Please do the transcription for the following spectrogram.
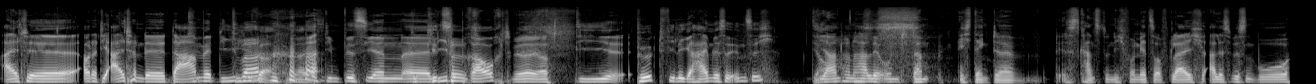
alte oder die alternde Dame, Diva, Diva ja, ja. die ein bisschen äh, Liebe braucht, ja, die birgt viele Geheimnisse in sich die ja, Antonhalle und da, ich denke, das kannst du nicht von jetzt auf gleich alles wissen, wo,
